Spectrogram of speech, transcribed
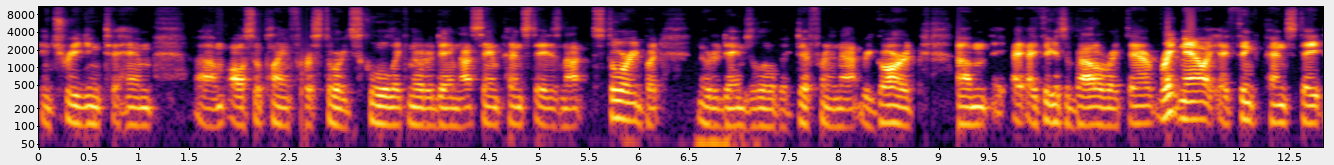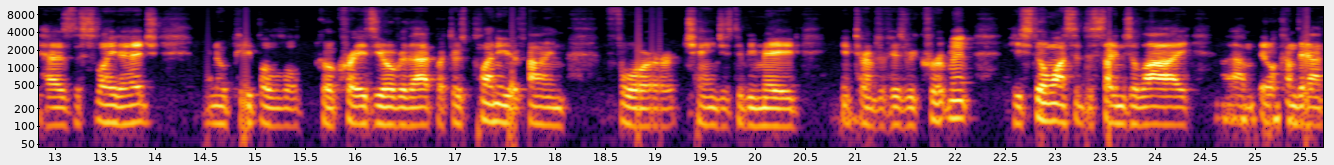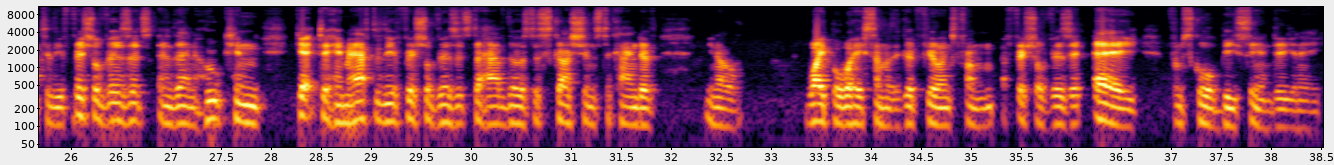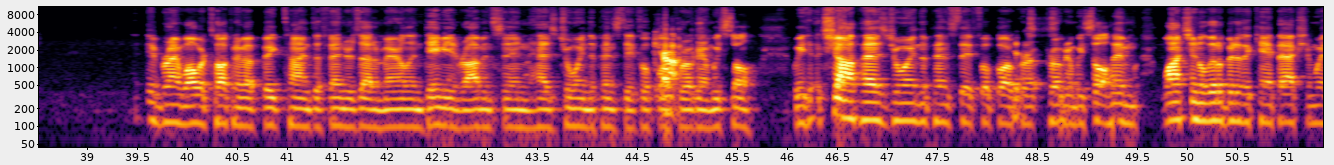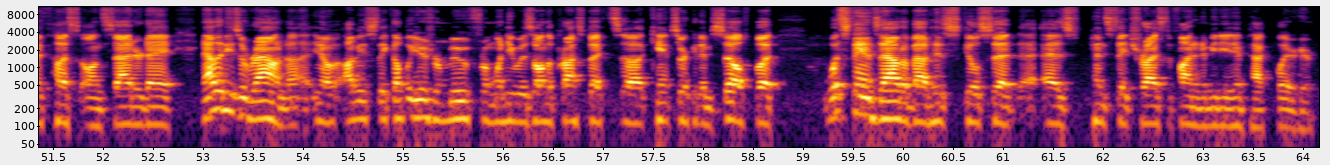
intriguing to him. Um, also playing for a storied school like Notre Dame. Not saying Penn State is not storied, but Notre Dame's a little bit different in that regard. Um, I, I, think it's a battle right there. Right now, I, I, think Penn State has the slight edge. I know people will go crazy over that, but there's plenty of time for changes to be made in terms of his recruitment. He still wants to decide in July. Um, it'll come down to the official visits and then who can get to him after the official visits to have those discussions to kind of, you know, wipe away some of the good feelings from official visit A from school B, C, and D and E. Hey, Brian, while we're talking about big time defenders out of Maryland, Damian Robinson has joined the Penn State football yeah. program. We saw we Chop has joined the Penn State football yes. program. We saw him watching a little bit of the camp action with us on Saturday. Now that he's around, uh, you know, obviously a couple years removed from when he was on the prospects uh, camp circuit himself, but what stands out about his skill set as Penn State tries to find an immediate impact player here?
